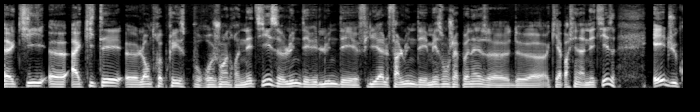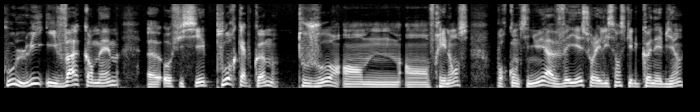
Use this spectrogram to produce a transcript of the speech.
euh, qui euh, a quitté euh, l'entreprise pour rejoindre NetEase, l'une des, filiales, enfin l'une des maisons japonaises qui appartiennent à NetEase. Et du coup, lui, il va quand même officier pour Capcom toujours en, freelance pour continuer à veiller sur les licences qu'il connaît bien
